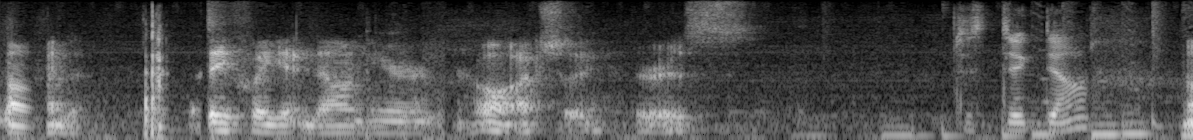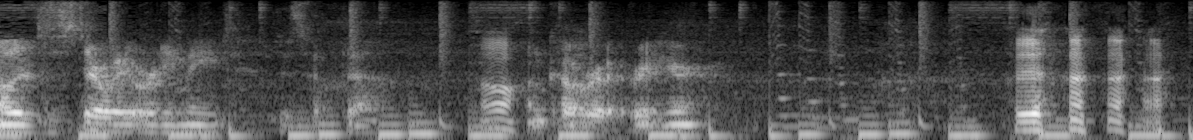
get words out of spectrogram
No. Okay. And a safe way getting down here. Oh, actually, there is. Just dig down. No, there's a stairway already made. Just have to Oh. uncover it right here. Yeah.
